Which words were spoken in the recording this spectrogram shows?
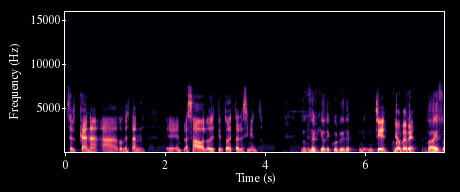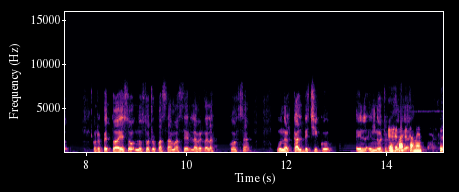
cercana a donde están eh, emplazados los distintos establecimientos. Don Sergio, disculpe. sí, yo, Pepe. Respecto a eso, con respecto a eso, nosotros pasamos a ser, la verdad, las cosas, un alcalde chico en, en nuestra comunidad. Exactamente, sí.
